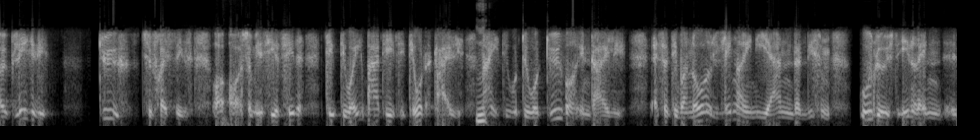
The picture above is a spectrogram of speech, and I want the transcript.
øjeblikkelig dyb tilfredsstillelse. Og, og som jeg siger til dig, det, det var ikke bare det, det, det var da dejligt. Mm. Nej, det var, det var dybere end dejligt. Altså, det var noget længere ind i hjernen, der ligesom udløste en eller anden øh,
